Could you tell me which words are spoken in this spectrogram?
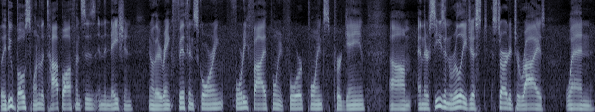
they do boast one of the top offenses in the nation. You know, they rank fifth in scoring, 45.4 points per game. Um, and their season really just started to rise when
